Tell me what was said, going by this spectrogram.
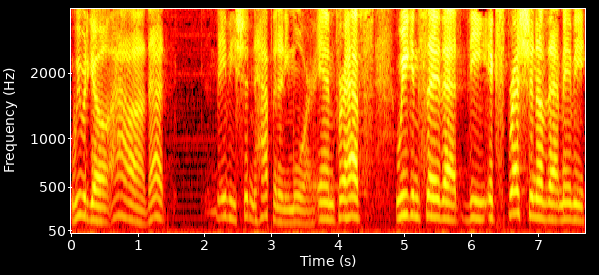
we would go, ah, that maybe shouldn't happen anymore. And perhaps we can say that the expression of that may be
